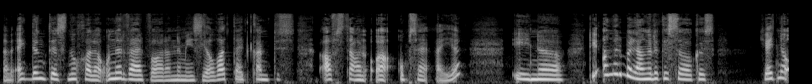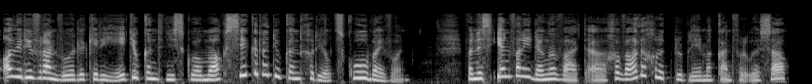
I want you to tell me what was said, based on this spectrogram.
ek dink dit is nog 'n onderwerp waaraan 'n mens heelwat tyd kan afstaan op sy eie. En uh die ander belangrike saak is jy het nou al hierdie verantwoordelikhede, jy het jou kind in die skool, maak seker dat jou kind gereeld skool bywoon. Want dis een van die dinge wat uh, geweldige groot probleme kan veroorsaak.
